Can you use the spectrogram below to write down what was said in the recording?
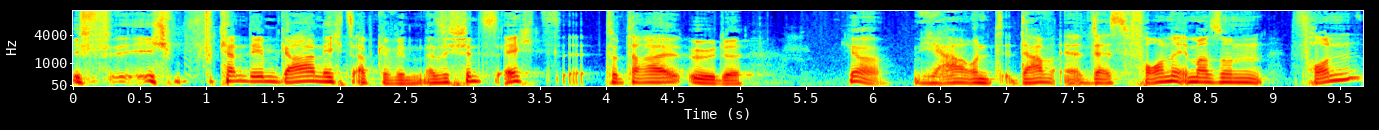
Ich, ich kann dem gar nichts abgewinnen. Also ich finde es echt äh, total öde. Ja. Ja, und da, äh, da ist vorne immer so ein von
